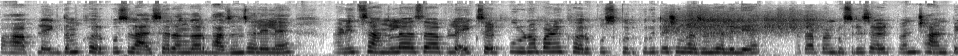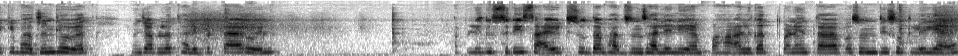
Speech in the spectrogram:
पहा आपलं एकदम खरपूस लालसर रंगावर भाजून झालेलं आहे. आणि चांगलं असं आपलं एक साईड पूर्णपणे खरपूस कुरकुरीत अशी भाजून झालेली आहे. आता आपण दुसरी साईड पण छानपैकी भाजून घेऊयात. म्हणजे आपलं थालीपीठ तयार होईल. आपली दुसरी साईडसुद्धा भाजून झालेली आहे. पहा अलगदपणे तव्यापासून ती सुटलेली आहे.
